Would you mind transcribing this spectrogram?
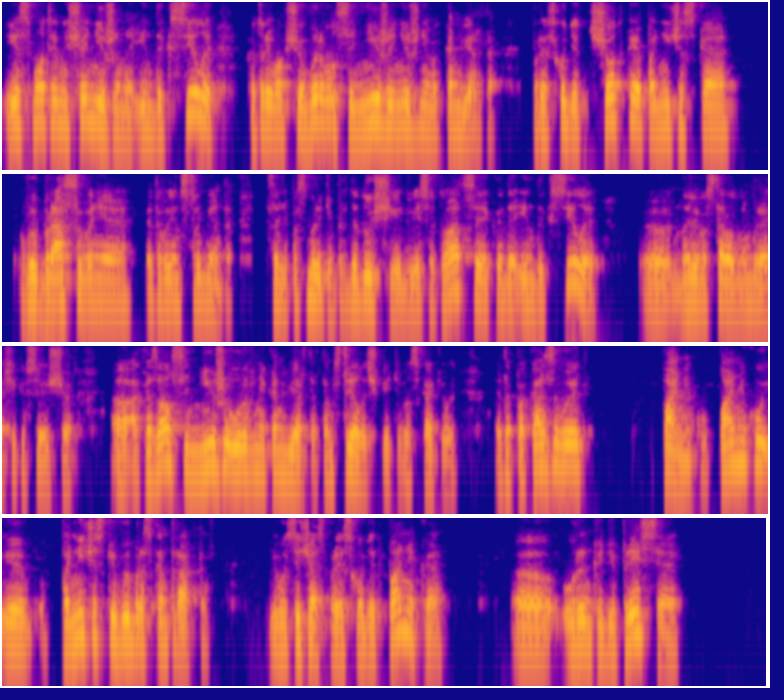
И смотрим еще ниже на индекс силы, который вообще вырвался ниже нижнего конверта. Происходит четкое паническое выбрасывание этого инструмента. Кстати, посмотрите предыдущие две ситуации, когда индекс силы э, на левостороннем графике все еще – а, оказался ниже уровня конверта. Там стрелочки эти выскакивают. Это показывает панику. Панику и панический выброс контрактов. И вот сейчас происходит паника, э, у рынка депрессия,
